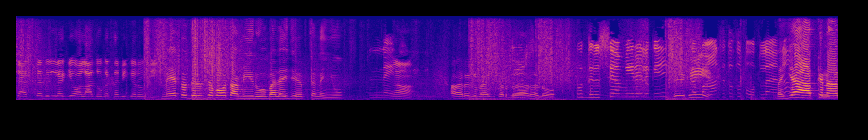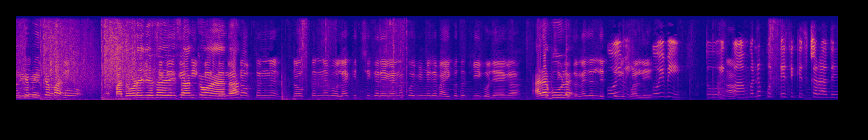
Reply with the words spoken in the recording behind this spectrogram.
चाचा बिल्ला की औलाद होगा तभी करोगी। मैं तो दिल से बहुत अमीर हूँ भले ही जेब से नहीं हूँ। नहीं हाँ। नहीं, नहीं, नहीं। अरे रिवाइव कर दो यार हेलो तू दिल से अमीर है लेकिन बेबी। जबान से तो तू तोतला है भैया आपके नाम के पीछे पदोड़े जैसा इंसान क्यों आया था? डॉक्टर ने डॉक्टर ने बोला किसी करेगा ना कोई भी मेरे भाई को तो ठीक हो जाएगा। अरे भूल वाली भी कोई भी तो एक हाँ। काम कर ना कुत्ते से किस करा दे।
